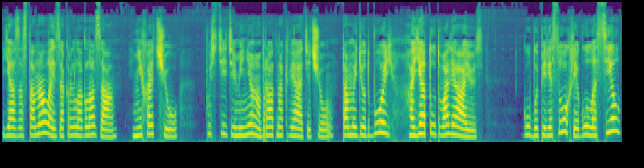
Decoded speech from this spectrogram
Я застонала и закрыла глаза. «Не хочу. «Пустите меня обратно к Вятичу. Там идет бой, а я тут валяюсь». Губы пересохли, голос сел,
